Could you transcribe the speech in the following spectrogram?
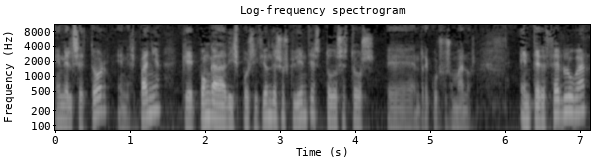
en el sector, en España, que ponga a disposición de sus clientes todos estos eh, recursos humanos. En tercer lugar,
